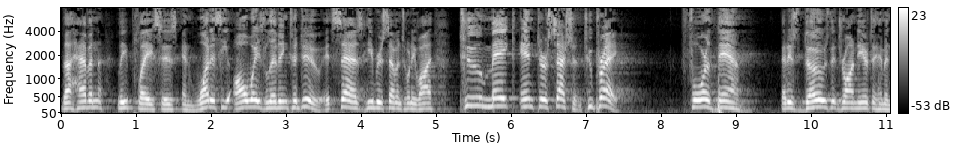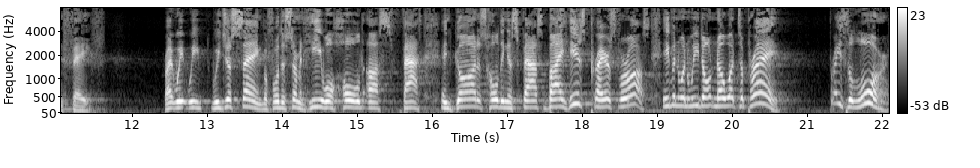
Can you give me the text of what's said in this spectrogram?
the heavenly places. And what is he always living to do? It says, Hebrews 7.25, to make intercession, to pray for them. That is those that draw near to him in faith. Right? We, we, we just sang before the sermon, He will hold us fast. And God is holding us fast by His prayers for us, even when we don't know what to pray. Praise the Lord.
